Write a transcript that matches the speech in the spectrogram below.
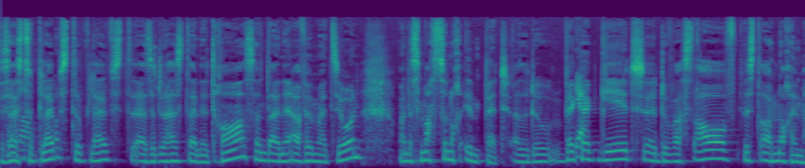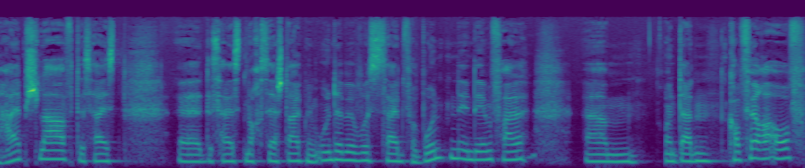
Das heißt, genau. du bleibst, du bleibst, also du hast deine Trance und deine Affirmation und das machst du noch im Bett. Also du Wecker ja. geht, äh, du wachst auf, bist auch noch im Halbschlaf. Das heißt, äh, das heißt noch sehr stark mit dem Unterbewusstsein verbunden in dem Fall. Ähm, und dann Kopfhörer auf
